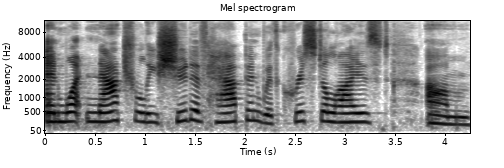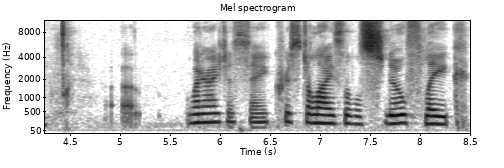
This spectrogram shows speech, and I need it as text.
And what naturally should have happened with crystallized, um, uh, what did I just say? Crystallized little snowflake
